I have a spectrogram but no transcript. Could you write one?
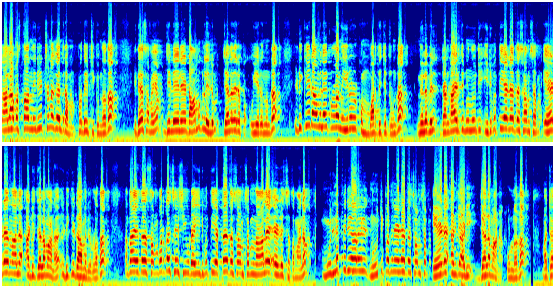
കാലാവസ്ഥാ നിരീക്ഷണ കേന്ദ്രം പ്രതീക്ഷിക്കുന്നത്. ഇതേസമയം ജില്ലയിലെ ഡാമുകളിലും ജലനിരപ്പ് ഉയരുന്നുണ്ട്. ഇടുക്കി ഡാമിലേക്കുള്ള നീരൊഴുക്കും വർദ്ധിച്ചിട്ടുണ്ട്. നിലവിൽ രണ്ടായിരത്തി മുന്നൂറ്റി ഇരുപത്തിയേഴ് ദശാംശം ഏഴ് നാല് അടി ജലമാണ് ഇടുക്കി ഡാമിലുള്ളത്. അതായത് സംഭരണശേഷിയുടെ ഇരുപത്തിയെട്ട് ദശാംശം നാല് ഏഴ് ശതമാനം. മുല്ലപ്പെരിയാറിൽ നൂറ്റി പതിനേഴ് ദശാംശം ഏഴ് അഞ്ച് അടി ജലമാണ് ഉള്ളത്. മറ്റ്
